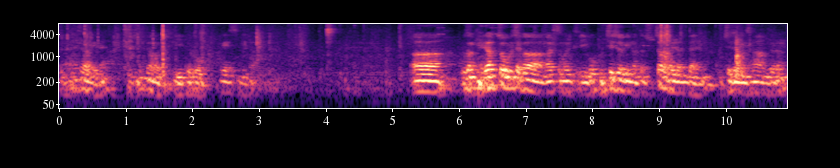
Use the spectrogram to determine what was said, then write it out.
좀 상세하게 설명을 드리도록 하겠습니다. 어, 우선 개략적으로 제가 말씀을 드리고 구체적인 어떤 숫자와 관련된 구체적인 사항들은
